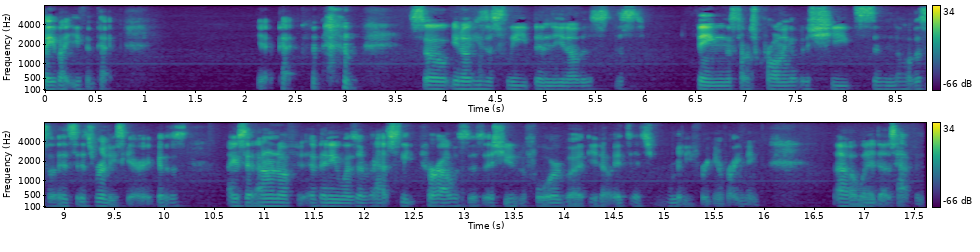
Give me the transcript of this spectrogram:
played by Ethan Peck. Yeah, Peck. so you know he's asleep, and you know this this thing starts crawling up the sheets and all this. It's it's really scary because, like I said, I don't know if, if anyone's ever had sleep paralysis issues before, but you know it's it's really freaking frightening uh, when it does happen.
